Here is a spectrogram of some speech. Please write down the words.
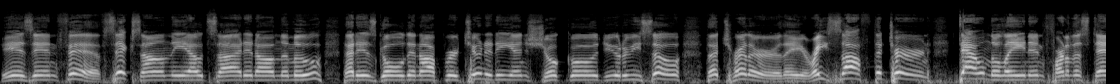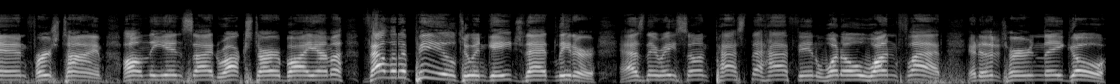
is in fifth. Six on the outside and on the move. That is Golden Opportunity and Choco du Ruisseau, the trailer. They race off the turn, down the lane in front of the stand. First time on the inside, Rockstar by Emma. Valid appeal to engage that leader as they race on past the half in 101 flat. Into the turn they go.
